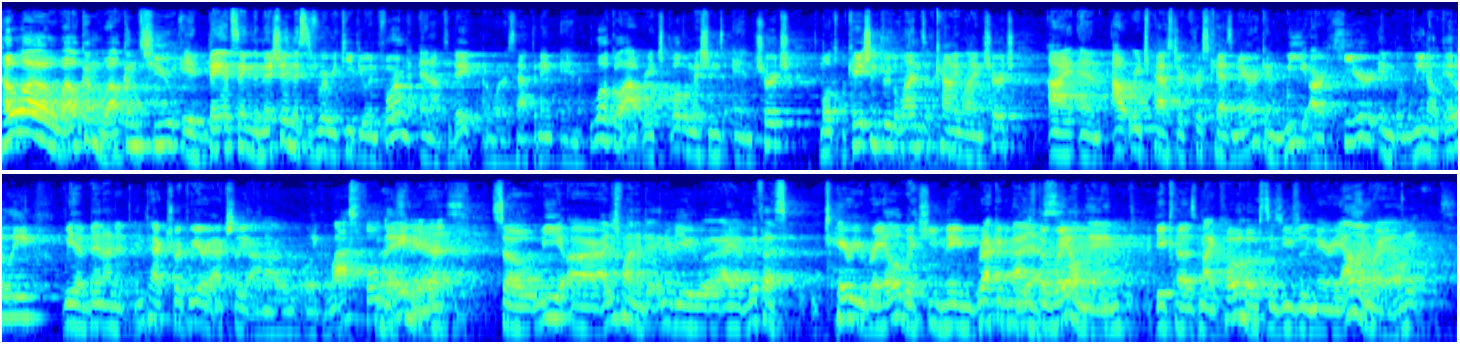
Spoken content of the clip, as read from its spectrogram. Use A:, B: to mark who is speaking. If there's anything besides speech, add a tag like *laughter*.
A: Hello, welcome, welcome to Advancing the Mission. This is where we keep you informed and up to date on what is happening in local outreach, global missions, and church multiplication through the lens of County Line Church. I am Outreach Pastor Chris Kazmarek, and we are here in Belino, Italy. We have been on an impact trip. We are actually on our like last full day here. So we are. I just wanted to interview. I have with us Terry Rayle, which you may recognize
B: Yes.
A: the Rayle name because my co-host is usually Mary Ellen Rayle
